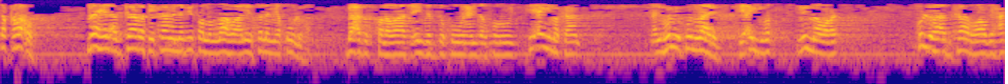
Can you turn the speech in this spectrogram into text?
تقرأه. ما هي الأذكار التي كان النبي صلى الله عليه وسلم يقولها؟ بعد الصلوات عند الدخول عند الخروج في أي مكان. المهم يكون وارد في أي وقت مما ورد. كلها أذكار واضحة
